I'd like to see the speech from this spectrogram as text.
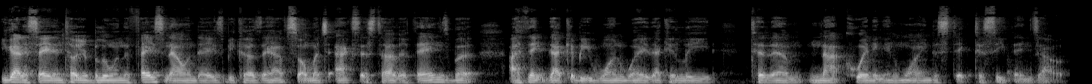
you got to say it until you're blue in the face nowadays because they have so much access to other things. But I think that could be one way that could lead to them not quitting and wanting to stick to see things out.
